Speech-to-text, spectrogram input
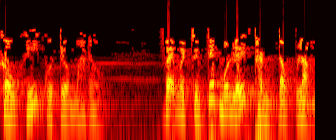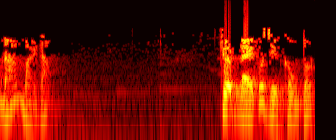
khẩu khí của tiểu ma đầu, Vậy mà trực tiếp muốn lấy thần tộc làm đá mài đắp Chuyện này có gì không tốt?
